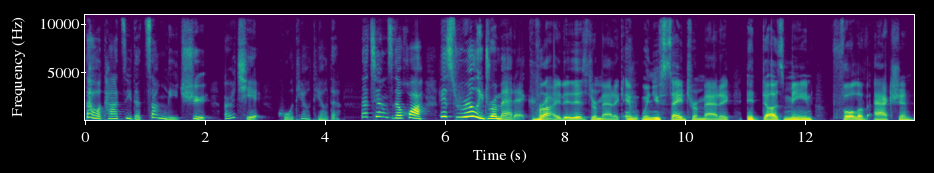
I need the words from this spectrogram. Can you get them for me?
到他自己的葬礼去，而且活跳跳的。那这样子的话，it's really dramatic。 Right, it is dramatic. And when you say dramatic, it does mean full of action,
